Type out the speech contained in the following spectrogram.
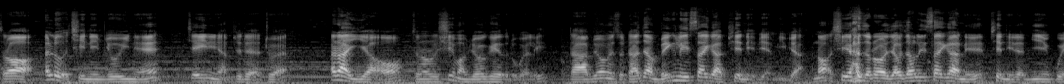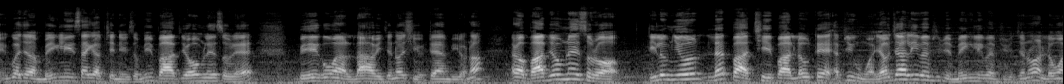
ဆိုတော့အဲ့လိုအခြေအနေမျိုးကြီးနဲ့ကျိန်းနေတာဖြစ်တဲ့အတွက်အဲ့ဒါကြီးရောကျွန်တော်တို့ရှေ့မှာပြောခဲ့သလိုပဲလေဒါပြောမယ်ဆိုဒါကြောင့် main ကလေး site ကဖြစ်နေပြန်ပြီဗျเนาะအရှိကကျွန်တော်ယောက်ျားလေး site ကနေဖြစ်နေတဲ့မြင်ကွင်းအခုကကျတော့ main ကလေး site ကဖြစ်နေပြီဆိုမင်းဘာပြောမလဲဆိုတော့ဘေးကုန်းကလာပြီကျွန်တော်ရှီကိုတန်းပြီးတော့เนาะအဲ့တော့ဘာပြောမလဲဆိုတော့ ဒီလိုမျိုးလက်ပါခြေပါလှုပ်တဲ့အပြုတ်မှာယောက်ျားလေးပဲဖြစ်ဖြစ် main ကလေးပဲဖြစ်ဖြစ်ကျွန်တော်ကလုံးဝ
